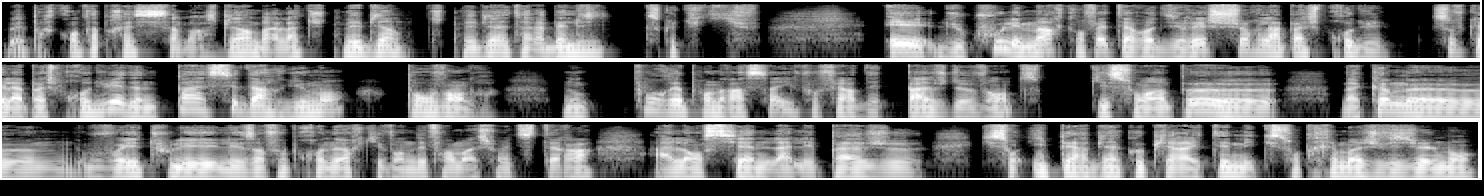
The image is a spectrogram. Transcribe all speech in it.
bah, par contre, après, si ça marche bien, bah là, tu te mets bien, tu te mets bien et t'as la belle vie parce que tu kiffes. Et du coup, les marques, en fait, elles redirigent sur la page produit. Sauf que la page produit, elle donne pas assez d'arguments pour vendre. Donc, pour répondre à ça, il faut faire des pages de vente qui sont un peu euh, bah, comme euh, vous voyez tous les, les, infopreneurs qui vendent des formations etc à l'ancienne là les pages euh, qui sont hyper bien copyrightées mais qui sont très moches visuellement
